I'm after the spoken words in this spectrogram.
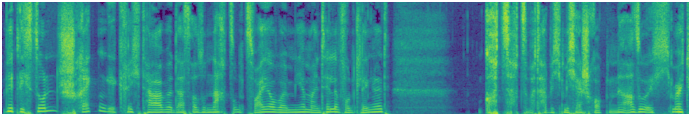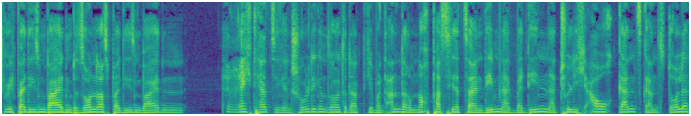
wirklich so einen Schrecken gekriegt habe, dass also nachts um zwei Uhr bei mir mein Telefon klingelt. Gott sagt was habe ich mich erschrocken. Ne? Also ich möchte mich bei diesen beiden, besonders bei diesen beiden recht herzlich entschuldigen sollte, dass jemand anderem noch passiert sein, dem bei denen natürlich auch ganz, ganz dolle,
